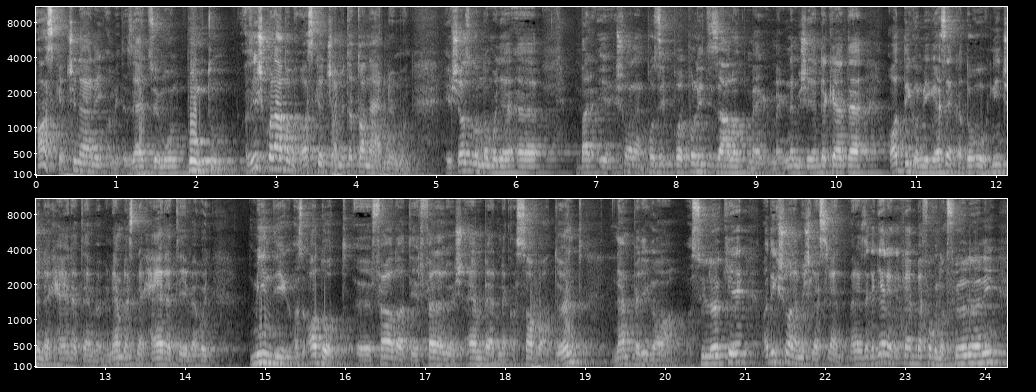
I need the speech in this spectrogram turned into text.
azt kell csinálni, amit az edző mond, punktum. Az iskolában meg azt kell csinálni, amit a tanárnő mond. És azt gondolom, hogy e, bár soha nem politizálok, meg, meg nem is érdekel, de addig, amíg ezek a dolgok nincsenek helyretelve, vagy nem lesznek helyretéve, hogy mindig az adott feladatért felelős embernek a szava dönt, nem pedig a, a szülőké, addig soha nem is lesz rend. Mert ezek a gyerekek ebbe fognak fölnőni,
